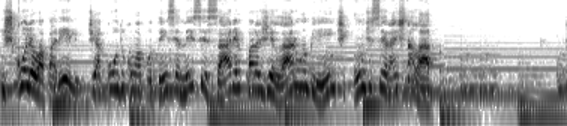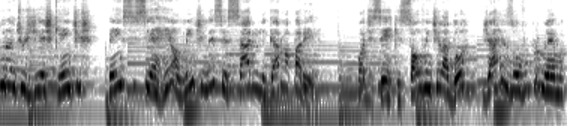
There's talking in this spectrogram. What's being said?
Escolha o aparelho de acordo com a potência necessária para gelar o ambiente onde será instalado. Durante os dias quentes, pense se é realmente necessário ligar o aparelho. Pode ser que só o ventilador já resolva o problema.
